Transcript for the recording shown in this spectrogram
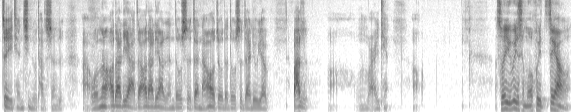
这一天庆祝她的生日啊。我们澳大利亚在澳大利亚人都是在南澳洲的都是在六月八日啊，我们玩一天啊。所以为什么会这样，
